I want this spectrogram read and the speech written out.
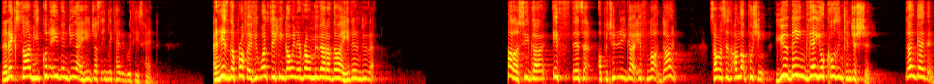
the next time he couldn't even do that, he just indicated with his hand. And he's the Prophet. If he wants to, he can go in, everyone move out of the way. He didn't do that. Allah, you go. If there's an opportunity, go. If not, don't. Someone says, I'm not pushing. You being there, you're causing congestion. Don't go there.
